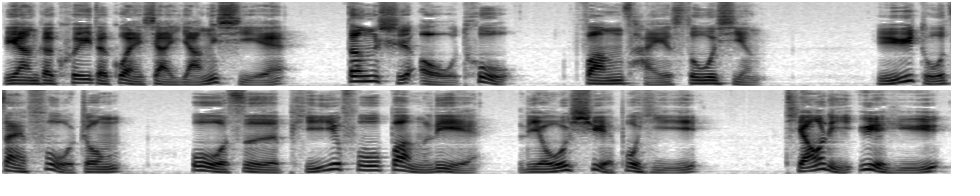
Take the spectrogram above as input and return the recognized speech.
两个亏得灌下羊血，登时呕吐，方才苏醒，余毒在腹中。兀自皮肤迸裂，流血不已。调理月余，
